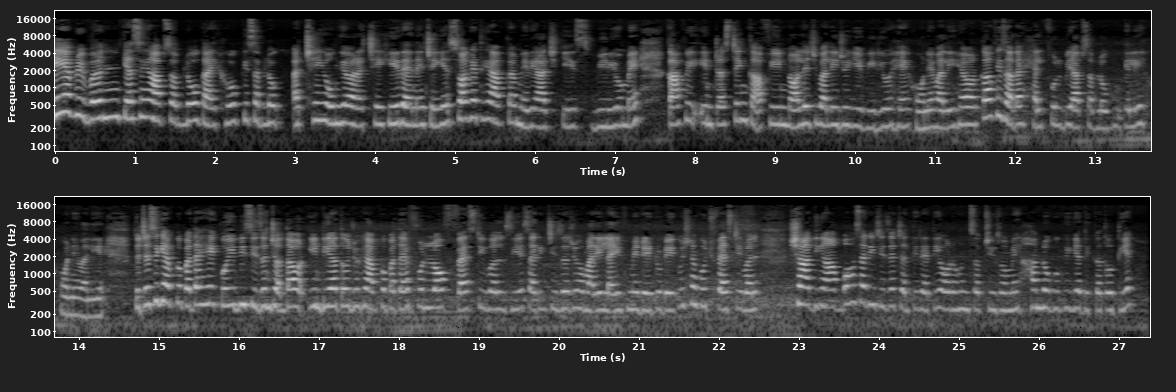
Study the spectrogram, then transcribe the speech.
हे hey everyone कैसे हैं आप सब लोग? आई होप कि सब लोग अच्छे ही होंगे और अच्छे ही रहने चाहिए। स्वागत है आपका मेरे आज की इस वीडियो में। काफ़ी इंटरेस्टिंग काफ़ी नॉलेज वाली जो ये वीडियो है, होने वाली है और काफ़ी ज़्यादा हेल्पफुल भी आप सब लोगों के लिए होने वाली है। तो जैसे कि आपको पता है, कोई भी सीज़न चलता है और इंडिया तो जो है आपको पता है फुल ऑफ़ फेस्टिवल्स ये सारी चीज़ें जो हमारी लाइफ में डे टू डे कुछ ना कुछ फेस्टिवल शादियाँ, बहुत सारी चीज़ें चलती रहती है और उन सब चीज़ों में हम लोगों की यह दिक्कत होती है।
